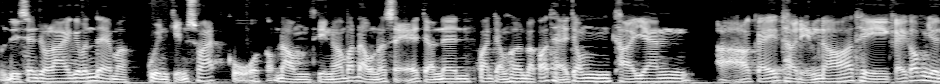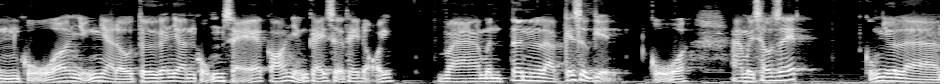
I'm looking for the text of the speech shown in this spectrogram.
decentralized cái vấn đề mà quyền kiểm soát của cộng đồng thì nó bắt đầu nó sẽ trở nên quan trọng hơn. Và có thể trong thời gian ở cái thời điểm đó thì cái góc nhìn của những nhà đầu tư cá nhân cũng sẽ có những cái sự thay đổi. Và mình tin là cái sự kiện của A16Z cũng như là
